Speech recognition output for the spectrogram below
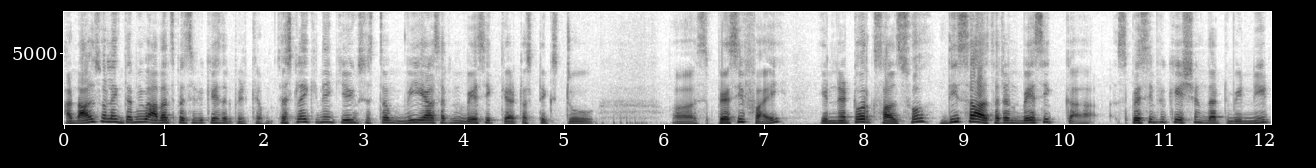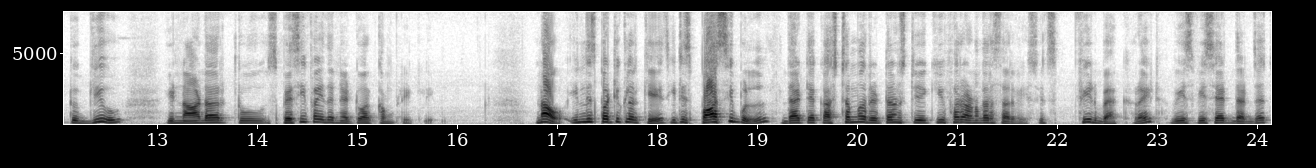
and also like there may be other specifications that may come just like in a queuing system we have certain basic characteristics to uh, specify in networks also these are certain basic uh, specification that we need to give in order to specify the network completely. Now, in this particular case, it is possible that a customer returns to a queue for another service, it is feedback, right. We, we said that, that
